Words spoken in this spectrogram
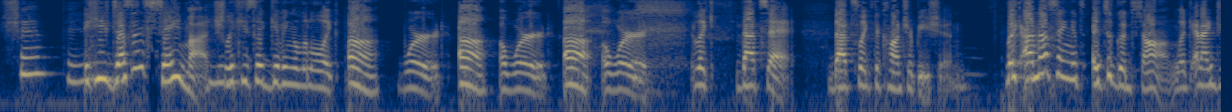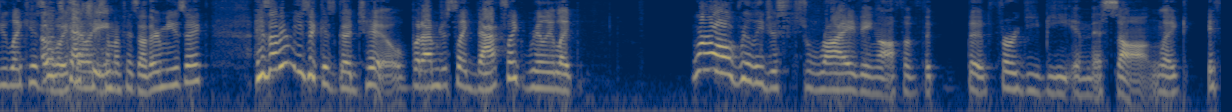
Champagne. he doesn't say much. Like he's like giving a little like uh word, uh a word, uh a word. like that's it. That's like the contribution. Like I'm not saying it's it's a good song. Like and I do like his Oh, it's voice. I like some of his other music. His other music is good too, but I'm just like that's like really like we're all really just thriving off of the the Fergie beat in this song. Like if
